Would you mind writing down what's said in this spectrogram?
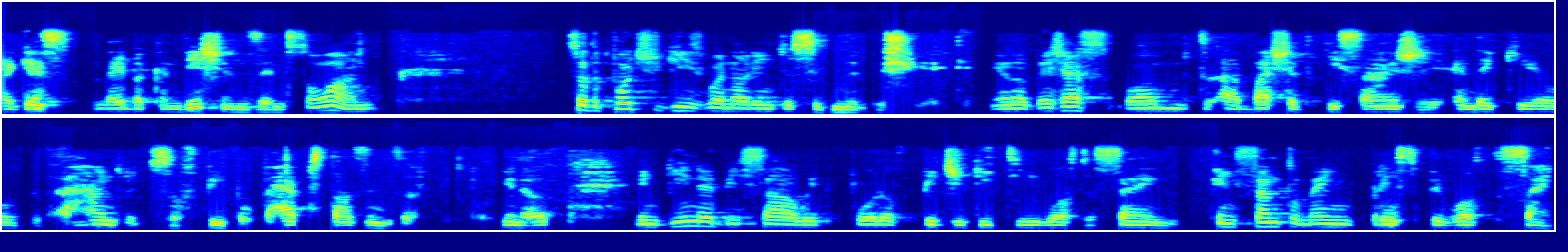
against labor conditions and so on. So the Portuguese were not interested in negotiating. You know, they just bombed uh, de Cassanje and they killed hundreds of people, perhaps thousands of people. You know, in Guinea-Bissau with Port of Pidjigiti was the same. In Santo Tomé Príncipe was the same.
